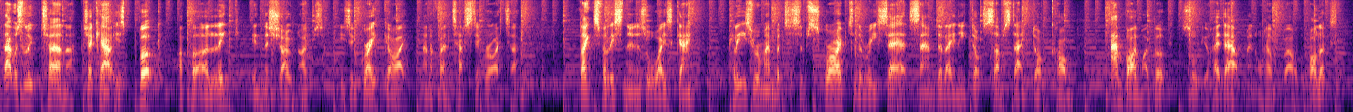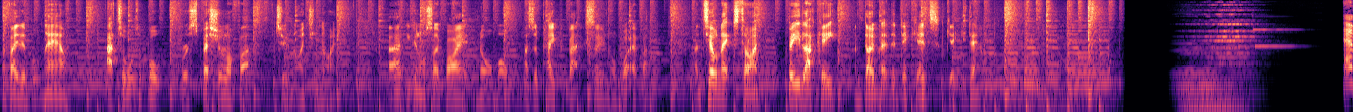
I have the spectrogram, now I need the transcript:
That was Luke Turner. Check out his book. I put a link in the show notes. He's a great guy and a fantastic writer. Thanks for listening as always, gang. Please remember to subscribe to The Reset at samdelaney.substack.com and buy my book, Sort Your Head Out Mental Health About All the Bollocks, available now at Audible for a special offer of $2.99. Uh, you can also buy it normal as a paperback soon or whatever. Until next time, be lucky and don't let the dickheads get you down.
